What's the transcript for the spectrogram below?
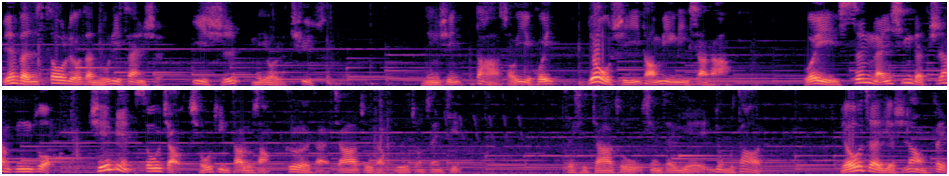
原本收留的奴隶战士一时没有了去处。林勋大手一挥，又是一道命令下达：为深蓝星的治安工作，全面收缴囚禁大陆上各大家族的武装战舰。这些家族现在也用不到了，留着也是浪费。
